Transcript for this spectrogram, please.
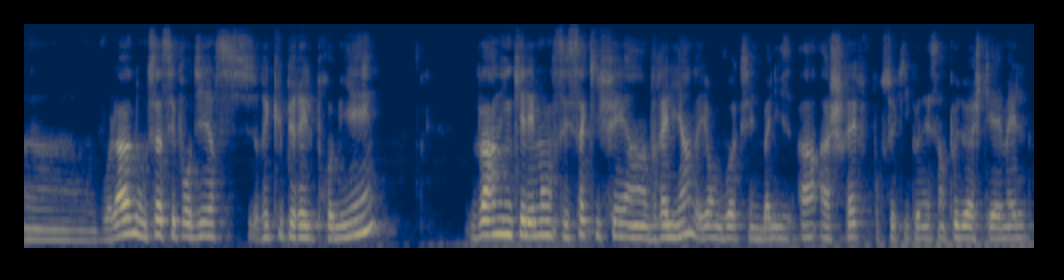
Euh, voilà, donc ça c'est pour dire récupérer le premier. Varlink Element, c'est ça qui fait un vrai lien. D'ailleurs, on voit que c'est une balise A, href, pour ceux qui connaissent un peu de HTML.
